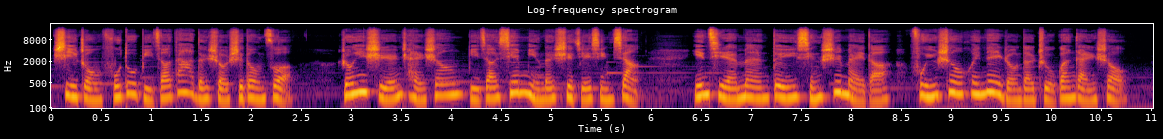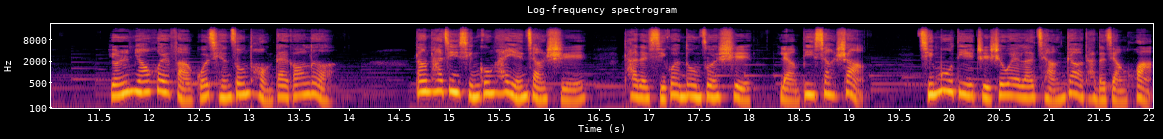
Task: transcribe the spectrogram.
是一种幅度比较大的手势动作，容易使人产生比较鲜明的视觉形象，引起人们对于形式美的赋予社会内容的主观感受。有人描绘法国前总统戴高乐，当他进行公开演讲时。他的习惯动作是两臂向上，其目的只是为了强调他的讲话。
